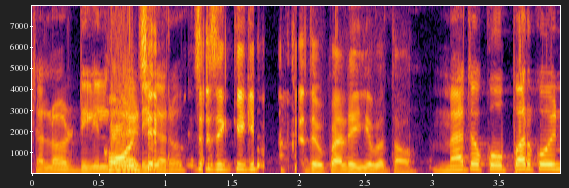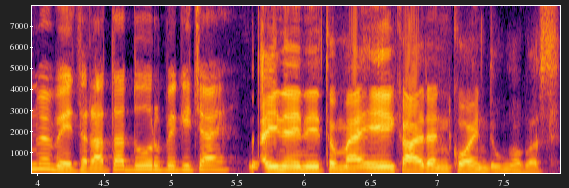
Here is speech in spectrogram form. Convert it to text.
चलो डील कौन रेडी से करो। कौन से सिक्के की बात कर रहे हो? पहले ये बताओ। मैं तो कॉपर कोइन में बेच रहा था दो रुपए की चाय। नहीं नहीं नहीं तो मैं एक आयरन कॉइन दूँगा बस।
